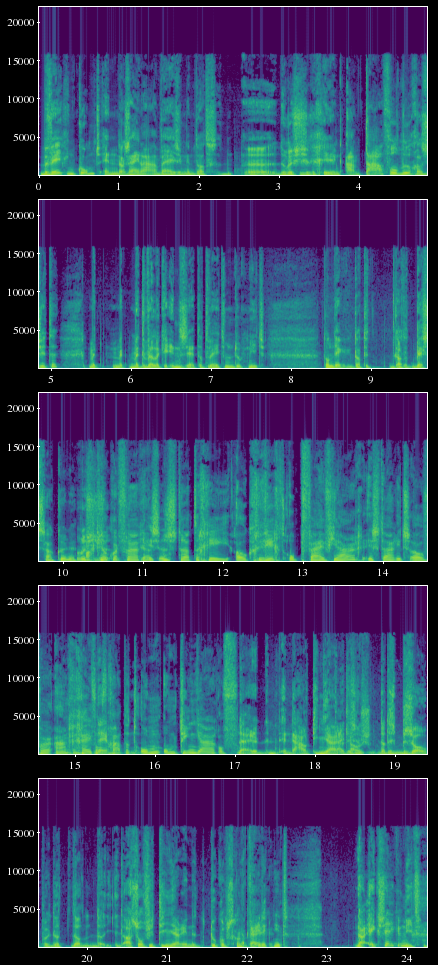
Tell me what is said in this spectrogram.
beweging komt... en er zijn aanwijzingen dat eh, de Russische regering aan tafel wil gaan zitten... Met, met, met welke inzet, dat weten we natuurlijk niet... dan denk ik dat het, dat het best zou kunnen. Mag ik heel kort vragen, is een strategie ook gericht op vijf jaar? Is daar iets over aangegeven? Nee, of maar- gaat het om, om tien jaar? Of... Nee, d- nou, tien jaar, dat is, dat is bezopen. Dat, dat, dat- alsof je tien jaar in de toekomst kan Dat kijken. weet ik niet. Nou, ik zeker niet.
